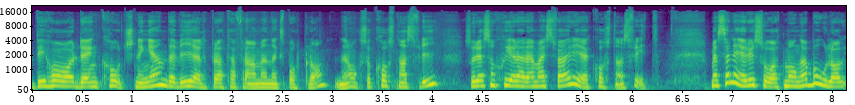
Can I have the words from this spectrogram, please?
Vi har den coachningen där vi hjälper att ta fram en exportplan. Den är också kostnadsfri. Så det som sker här hemma i Sverige är kostnadsfritt. Men sen är det ju så att många bolag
